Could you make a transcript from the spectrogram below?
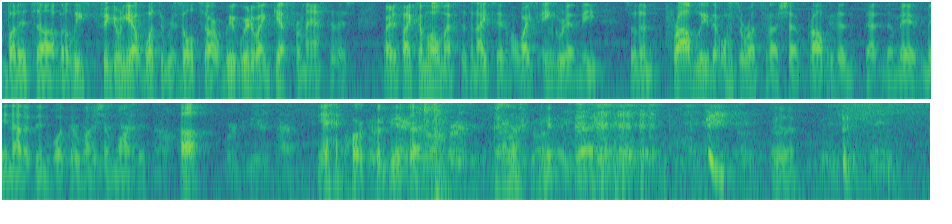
But it's uh, but at least figuring out what the results are. Where, where, do I get from after this? Right? If I come home after the night and my wife's angry at me, so then probably that wasn't Ratzon Hashem. Probably then that, that may may not have been what the Rabban Hashem wanted. no? Huh? Or it could be a test. Yeah, or it could be a test. person. yeah, exactly. Doesn't stop. Oy derech Yetzer Yitzhar,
